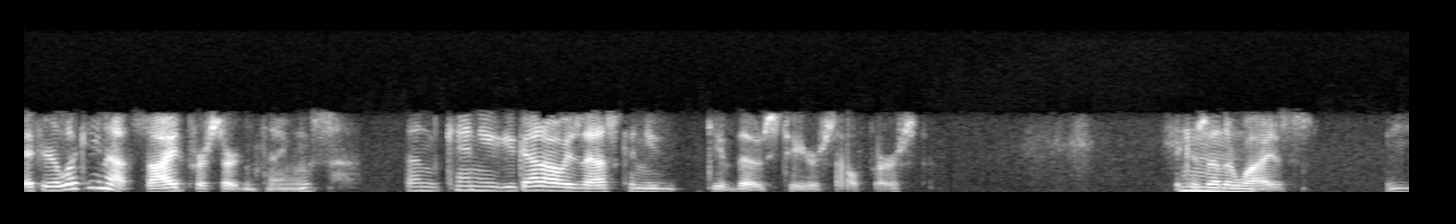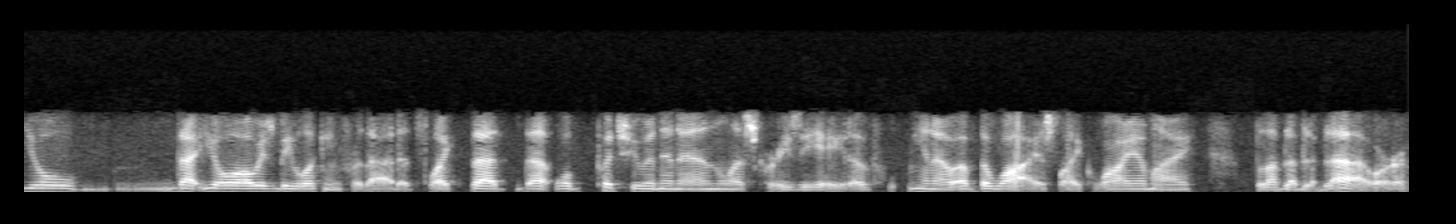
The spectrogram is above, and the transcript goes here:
if you're looking outside for certain things, then can you? You got to always ask, can you give those to yourself first? because Hmm. otherwise you'll that you'll always be looking for that it's like that that will put you in an endless crazy eight of you know of the whys like why am i blah blah blah blah or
